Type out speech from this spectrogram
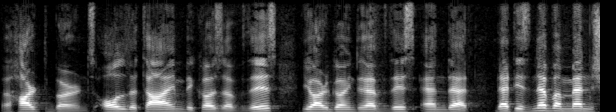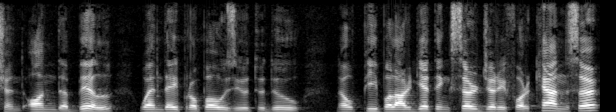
uh, heartburns all the time because of this. You are going to have this and that. That is never mentioned on the bill when they propose you to do. No, people are getting surgery for cancer,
